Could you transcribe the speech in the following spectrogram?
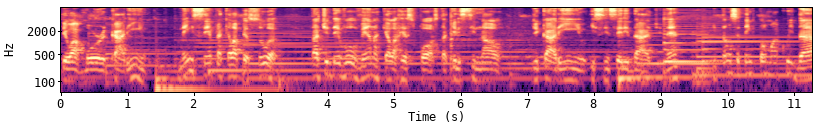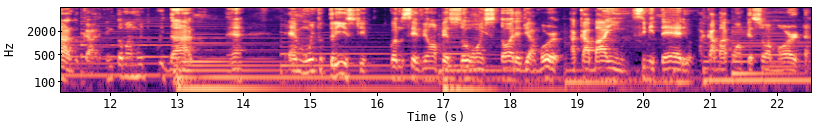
teu amor, carinho, nem sempre aquela pessoa tá te devolvendo aquela resposta, aquele sinal de carinho e sinceridade, né? Então você tem que tomar cuidado, cara. Tem que tomar muito cuidado, né? É muito triste quando você vê uma pessoa, uma história de amor acabar em cemitério, acabar com uma pessoa morta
